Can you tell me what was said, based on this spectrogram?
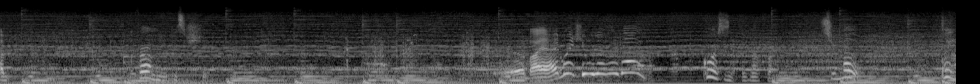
Um, from you piece of shit. If I had one, she would never die. Of course it's not your girlfriend. It's your mother. Wait,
